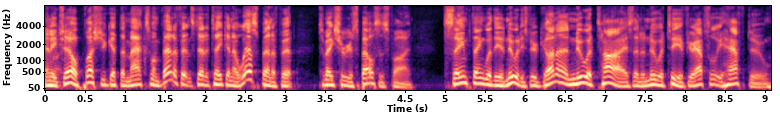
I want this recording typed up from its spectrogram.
NHL. Plus, you get the maximum benefit instead of taking a less benefit to make sure your spouse is fine. Same thing with the annuities. If you're going to annuitize an annuity, if you absolutely have to,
